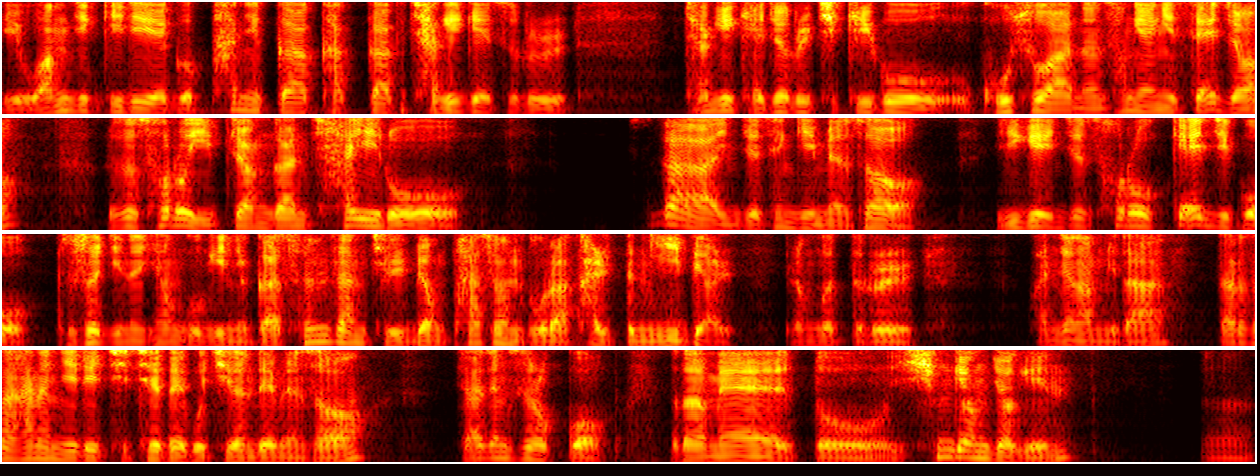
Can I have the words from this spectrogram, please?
이 왕지끼리의 그 파니까 각각 자기 개수를 자기 계절을 지키고 고수하는 성향이 세죠. 그래서 서로 입장 간 차이로 가 이제 생기면서 이게 이제 서로 깨지고 부서지는 형국이니까 손상, 질병, 파손, 불화, 갈등, 이별 이런 것들을 관장합니다. 따라서 하는 일이 지체되고 지연되면서 짜증스럽고 그다음에 또 신경적인 어,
